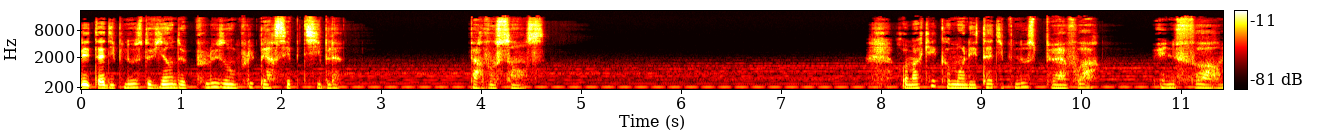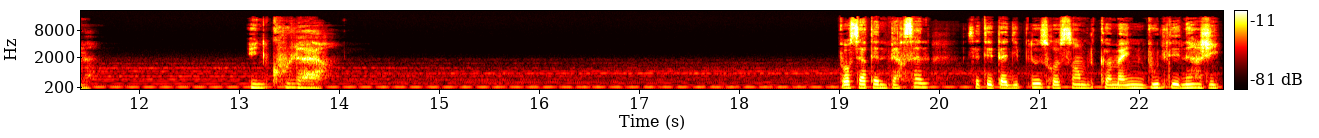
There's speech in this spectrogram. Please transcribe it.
l'état d'hypnose devient de plus en plus perceptible par vos sens. Remarquez comment l'état d'hypnose peut avoir une forme, une couleur. Pour certaines personnes, cet état d'hypnose ressemble comme à une boule d'énergie,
